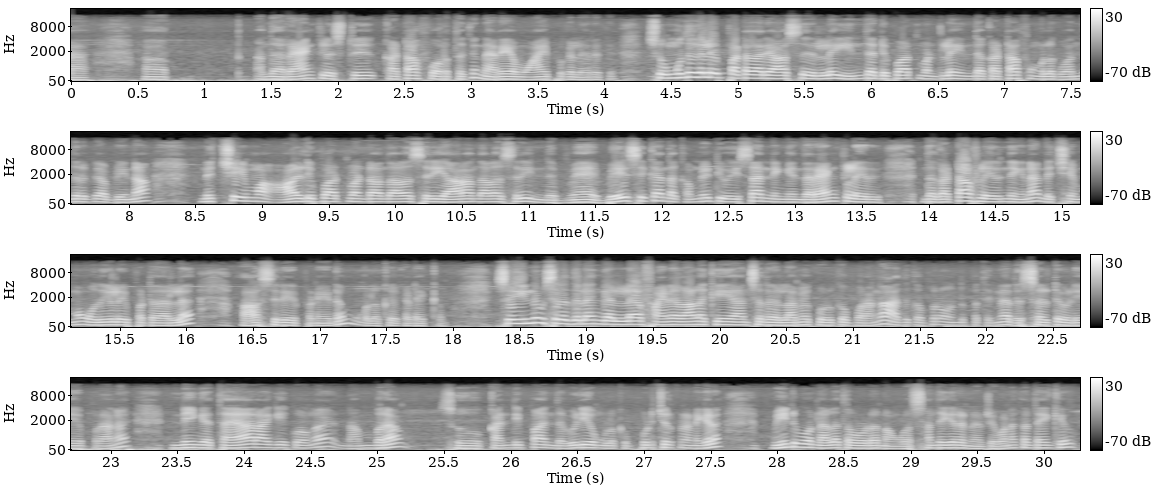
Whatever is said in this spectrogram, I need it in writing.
அந்த ரேங்க் லிஸ்ட்டு கட் ஆஃப் போகிறதுக்கு நிறைய வாய்ப்புகள் இருக்குது ஸோ முதுகலை பட்டதாரி ஆசிரியரில் இந்த டிபார்ட்மெண்ட்டில் இந்த கட் ஆஃப் உங்களுக்கு வந்திருக்கு அப்படின்னா நிச்சயமாக ஆல் டிபார்ட்மெண்ட்டாக இருந்தாலும் சரி யாராக இருந்தாலும் சரி இந்த மே பேசிக்காக அந்த கம்யூனிட்டி வைஸாக நீங்கள் இந்த ரேங்க்கில் இரு இந்த கட் ஆஃபில் இருந்தீங்கன்னா நிச்சயமாக முதுகலை பட்டதாரில் ஆசிரியர் பணியிடம் உங்களுக்கு கிடைக்கும். ஸோ இன்னும் சில தினங்களில் ஃபைனலான கே ஆன்சர் எல்லாமே கொடுக்க போகிறாங்க அதுக்கப்புறம் வந்து பார்த்திங்கன்னா ரிசல்ட்டு வெளியே போகிறாங்க நீங்கள் தயாராகிக்கோங்க நம்புகிறேன் ஸோ கண்டிப்பாக இந்த வீடியோ உங்களுக்கு பிடிச்சிருக்குன்னு நினைக்கிறேன். மீண்டும் ஒரு நல்ல தகவலோட நான் உங்களை சந்திக்கிறேன். நன்றி வணக்கம். தேங்க்யூ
